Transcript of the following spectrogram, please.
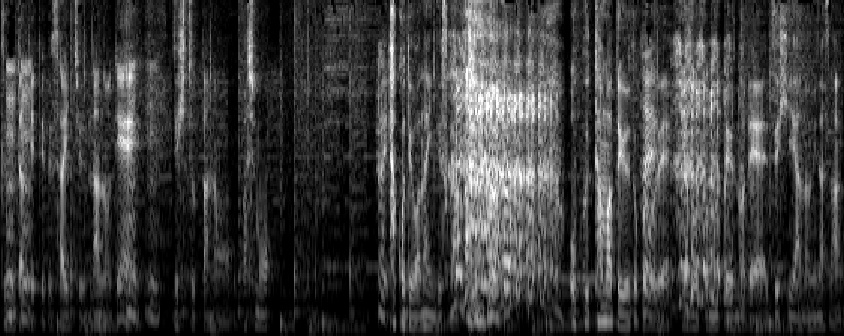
組み立ててる最中なので、うんうん。ぜひちょっとあの場所もはい。タコではないんですが 奥多摩というところでやろうと思っているので、ぜひあの皆さん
